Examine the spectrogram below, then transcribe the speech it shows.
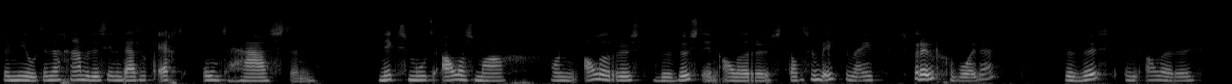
benieuwd. En dan gaan we dus inderdaad ook echt onthaasten. Niks moet, alles mag. Gewoon alle rust, bewust in alle rust. Dat is een beetje mijn spreuk geworden. Bewust in alle rust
